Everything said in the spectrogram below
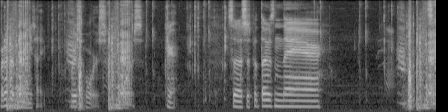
Where did I put Benitoite? Where's ores? Ores. Okay. So let's just put those in there. Let's see.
